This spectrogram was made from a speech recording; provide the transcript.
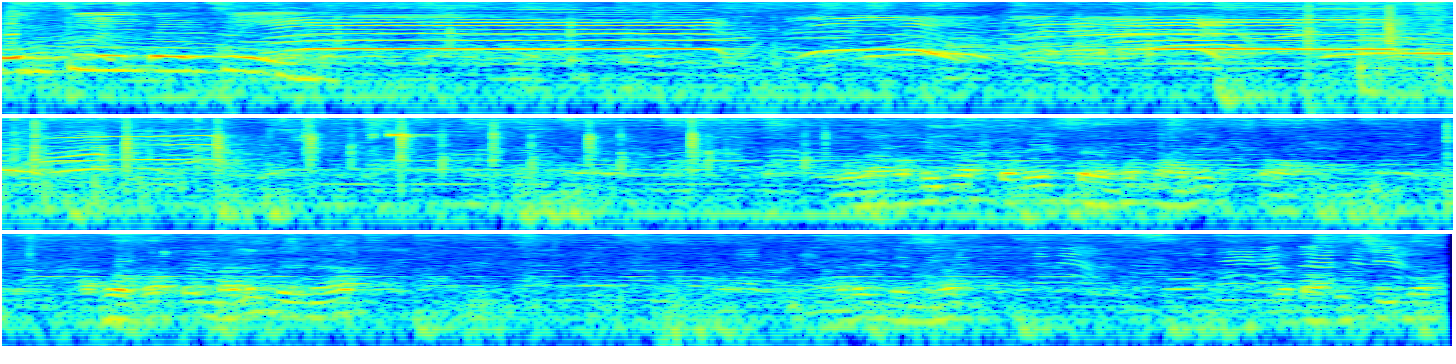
15-13. ตรงนี้ครับจอเข้ามาเลขสองขอโทษครับเป็นหมายเลขหนึ่งนะครับหมายเลขหนึ่งครับเดี๋ยวบาบุชิครับ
